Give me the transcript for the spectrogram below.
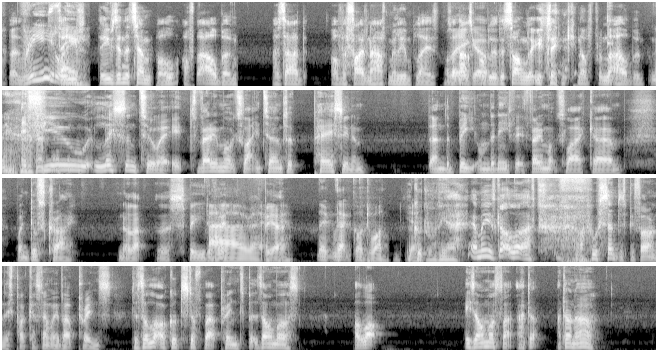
But Really? Thieves, Thieves in the Temple off that album has had over five and a half million plays. Well, so that's probably the song that you're thinking of from that album. if you listen to it, it's very much like in terms of pacing and and the beat underneath it. It's very much like um, when doves cry. You know that the speed of it. Ah, right. But yeah. okay. The, that good one. A Yeah. good one, yeah. I mean, he's got a lot. Of, we've said this before on this podcast, don't we, about Prince? There's a lot of good stuff about Prince, but there's almost a lot. He's almost like I don't. I don't know.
